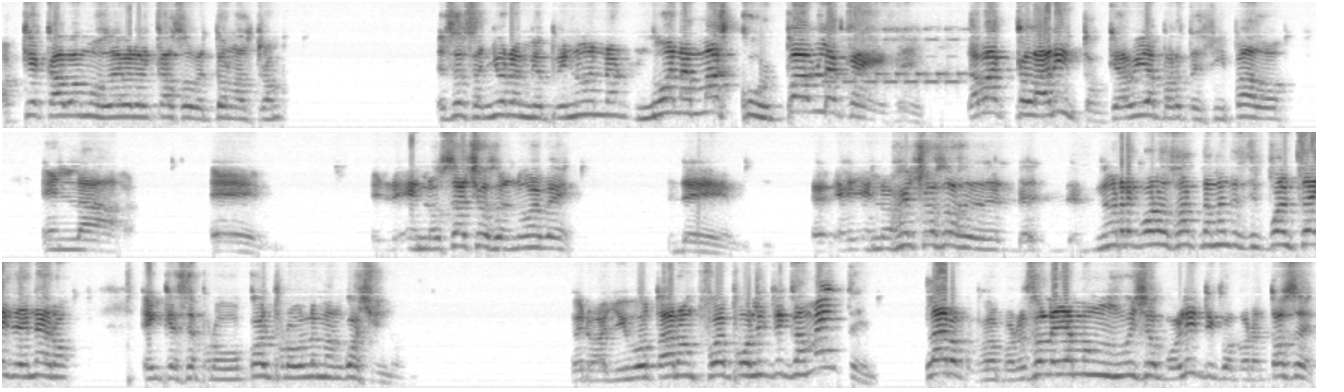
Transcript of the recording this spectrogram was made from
Aquí acabamos de ver el caso de Donald Trump. Ese señor, en mi opinión, no, era más culpable que, estaba clarito que había participado en la eh, en los hechos del 9 de en los hechos, no recuerdo exactamente si fue el 6 de enero en que se provocó el problema en Washington. Pero allí votaron fue políticamente. Claro, por eso le llaman un juicio político, pero entonces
